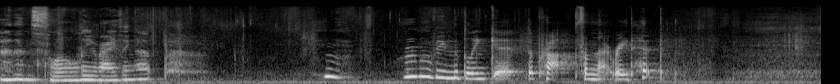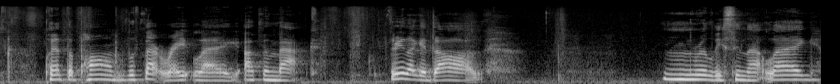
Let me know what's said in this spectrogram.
And then slowly rising up. Hmm. Removing the blanket, the prop from that right hip. Plant the palms, lift that right leg up and back. Three-legged dog. And releasing that leg.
